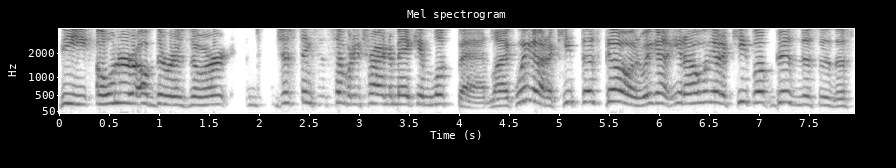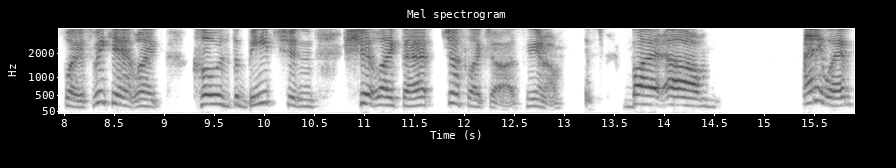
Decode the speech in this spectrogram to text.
the owner of the resort just thinks it's somebody trying to make him look bad. Like, we got to keep this going. We got, you know, we got to keep up business in this place. We can't like close the beach and shit like that, just like Jaws, you know. But, um, anyway,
